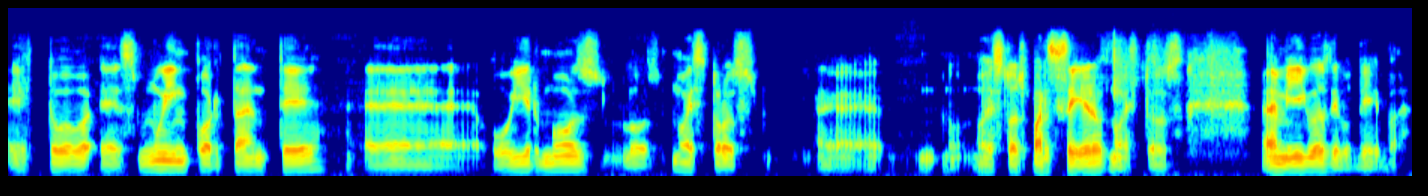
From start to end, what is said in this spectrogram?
esto es muy importante eh, oírmos los, nuestros, eh, nuestros parceros, nuestros amigos de Udeba.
